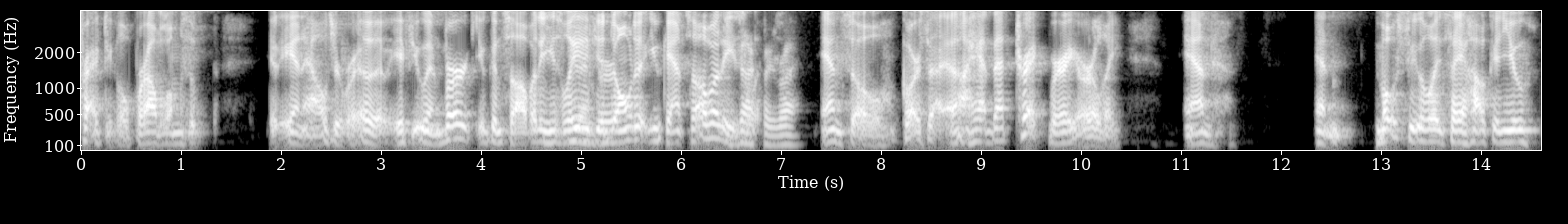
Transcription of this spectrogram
practical problems in algebra. If you invert, you can solve it easily. You if you don't, you can't solve it easily. Exactly right. And so, of course, I, I had that trick very early, and and most people they say, "How can you?"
